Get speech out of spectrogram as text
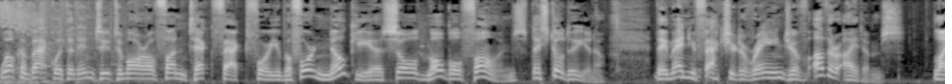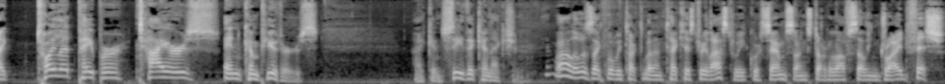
Welcome back with an Into Tomorrow fun tech fact for you. Before Nokia sold mobile phones, they still do, you know, they manufactured a range of other items like toilet paper, tires, and computers. I can see the connection. Well, it was like what we talked about in tech history last week, where Samsung started off selling dried fish.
